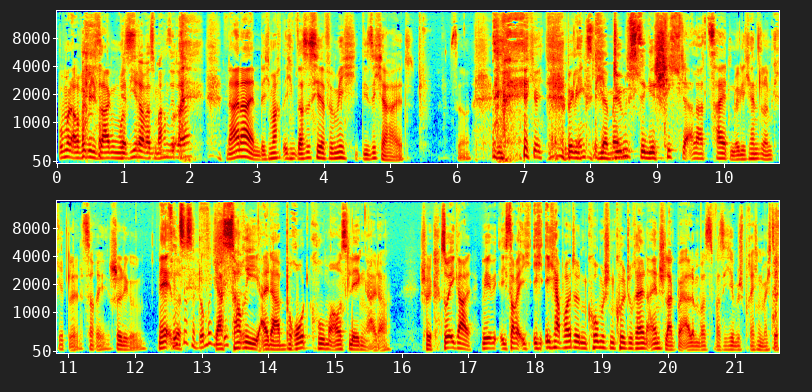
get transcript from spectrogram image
wo man auch wirklich sagen muss. Vira, was machen sie da? Nein, nein, ich mach, ich, das ist hier für mich die Sicherheit. So. Ich, ich, wirklich die Mensch. dümmste Geschichte aller Zeiten, wirklich Hänsel und Gretel. Sorry, Entschuldigung. Nee, Findest du das eine dumme Ja, Geschichte? sorry, Alter, Brotkrumen auslegen, Alter. Entschuldigung. So, egal. Ich sage, ich, ich, ich habe heute einen komischen kulturellen Einschlag bei allem, was, was ich hier besprechen möchte.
